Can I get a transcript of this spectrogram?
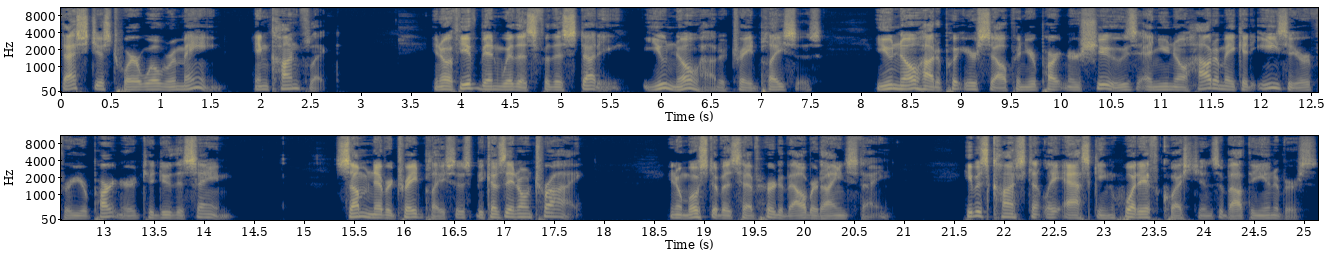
that's just where we'll remain in conflict. You know, if you've been with us for this study, you know how to trade places. You know how to put yourself in your partner's shoes, and you know how to make it easier for your partner to do the same. Some never trade places because they don't try. You know, most of us have heard of Albert Einstein. He was constantly asking what if questions about the universe.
